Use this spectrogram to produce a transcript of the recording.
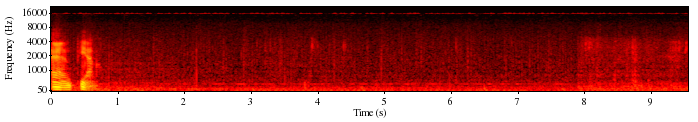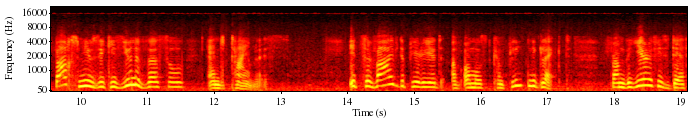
and piano. Bach's music is universal and timeless. It survived a period of almost complete neglect from the year of his death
